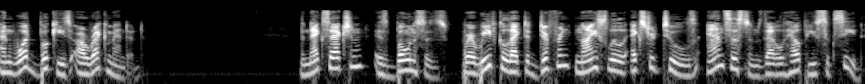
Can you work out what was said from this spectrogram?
and what bookies are recommended. The next section is bonuses, where we've collected different nice little extra tools and systems that will help you succeed.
